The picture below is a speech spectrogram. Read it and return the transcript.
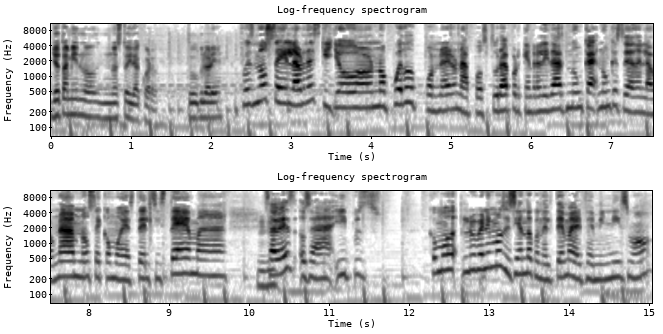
Yo también no, no estoy de acuerdo. ¿Tú, Gloria? Pues no sé, la verdad es que yo no puedo poner una postura porque en realidad nunca nunca he estudiado en la UNAM, no sé cómo esté el sistema. ¿sabes? O sea, y pues como lo venimos diciendo con el tema del feminismo,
